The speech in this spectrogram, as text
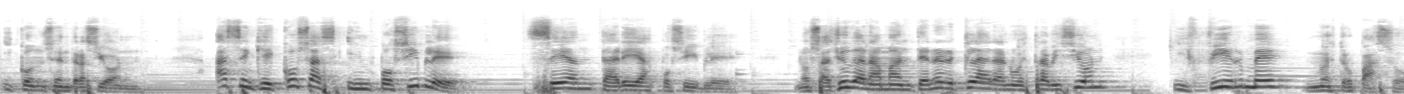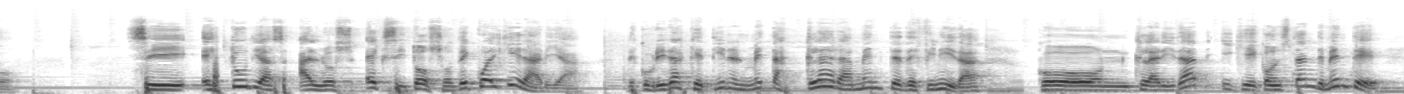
y concentración. Hacen que cosas imposibles sean tareas posibles. Nos ayudan a mantener clara nuestra visión y firme nuestro paso. Si estudias a los exitosos de cualquier área, descubrirás que tienen metas claramente definidas, con claridad y que constantemente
